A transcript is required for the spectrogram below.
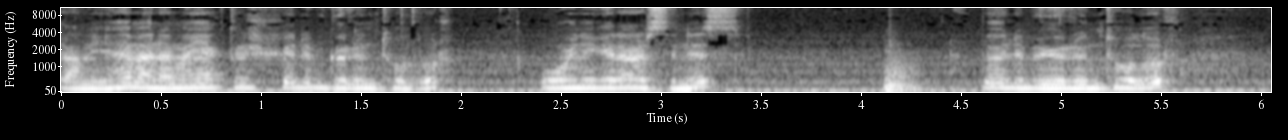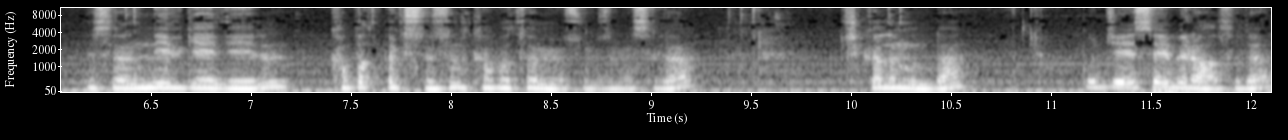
yani hemen hemen yaklaşık şöyle bir görüntü olur. Oyuna girersiniz. Böyle bir görüntü olur. Mesela Nivge diyelim. Kapatmak istiyorsunuz. Kapatamıyorsunuz mesela. Çıkalım bundan. Bu CS 1.6'da.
